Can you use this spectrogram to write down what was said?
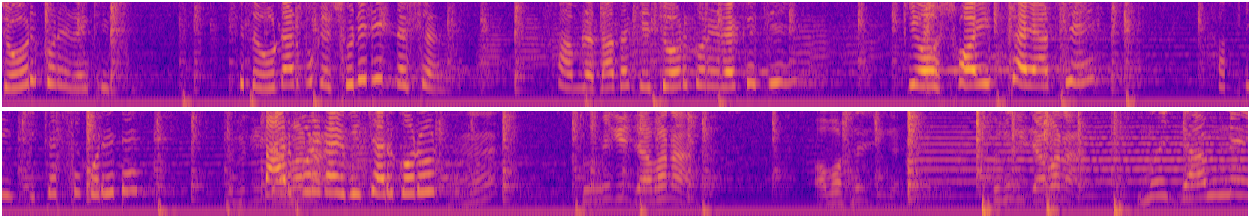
জোর করে রেখেছি? কিন্তু ওনার মুখে শুনে নিন না স্যার? আমরা দাদাকে জোর করে রেখেছি। কি ও স্বইচ্ছায় আছে? আপনি জিজ্ঞাসা করে নেন। তারপরে? নয় বিচার করুন। হ্যাঁ? তুমি কি যাবা না? অবশ্যই জিজ্ঞাসা তুমি কি যাবা না? মুই যামনি।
